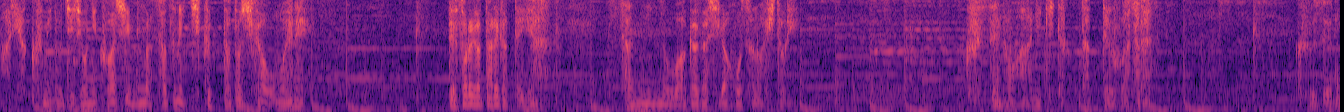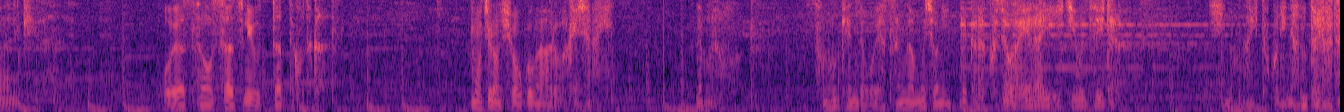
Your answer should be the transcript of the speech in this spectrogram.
ありゃ組の事情に詳しいもんが殺にチクったとしか思えねえ。でそれが誰かっていや3人の若頭補佐の一人。クゼの兄貴だったって噂だ。クゼの兄貴がおやっさんを殺に撃ったってことか。もちろん証拠があるわけじゃない。でもよその件でおやっさんが無所に行ってからクゼはえらい勢いついてる。火のないとこになんとやらだ。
